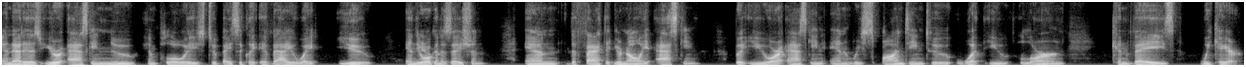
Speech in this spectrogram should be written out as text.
and that is you're asking new employees to basically evaluate you and the yeah. organization, and the fact that you're not only asking but you are asking and responding to what you learn conveys we care.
